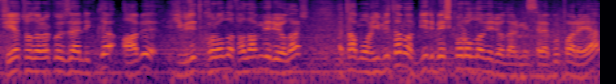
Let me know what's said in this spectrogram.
Fiyat olarak özellikle abi hibrit Corolla falan veriyorlar. Ha tamam o hibrit ama 1.5 Corolla veriyorlar mesela bu paraya.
